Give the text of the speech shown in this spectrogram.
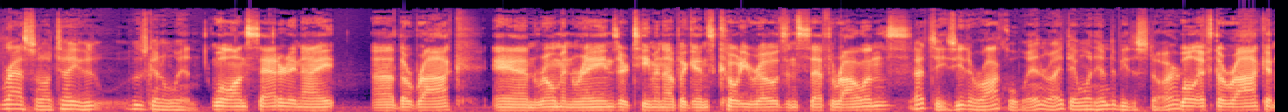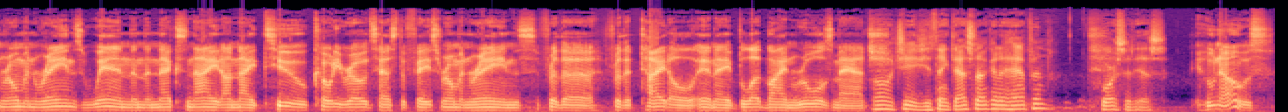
wrestling. I'll tell you who, who's going to win. Well, on Saturday night, uh, The Rock and Roman Reigns are teaming up against Cody Rhodes and Seth Rollins. That's easy. The Rock will win, right? They want him to be the star. Well, if The Rock and Roman Reigns win, then the next night on night two, Cody Rhodes has to face Roman Reigns for the for the title in a Bloodline Rules match. oh, geez, you think that's not going to happen? Of course it is. Who knows?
